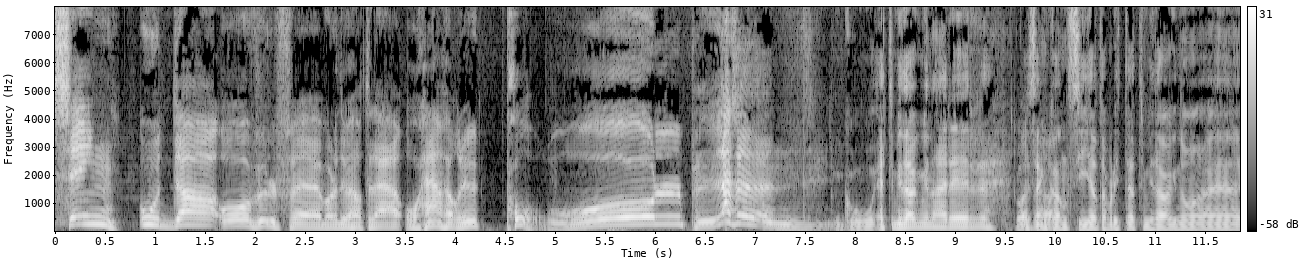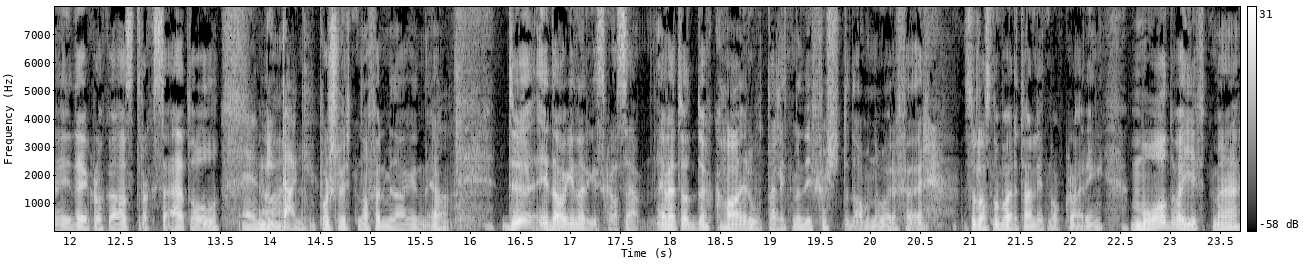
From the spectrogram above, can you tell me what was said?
Sing! Oda og Wulf eh, var det du hørte der, og her hører du Pål Plassen! God ettermiddag, mine herrer. Hvis en kan si at det har blitt ettermiddag nå eh, idet klokka straks er tolv. Det middag. Ja, på slutten av formiddagen. Ja. Du, i dag i Norgesklasse. Jeg vet jo at dere har rota litt med de første damene våre før. Så la oss nå bare ta en liten oppklaring. Maud var gift med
